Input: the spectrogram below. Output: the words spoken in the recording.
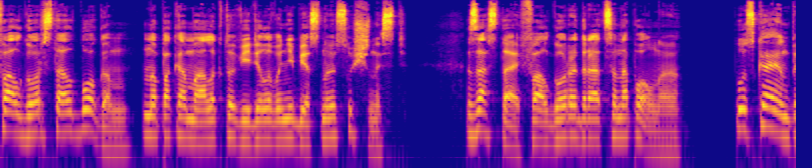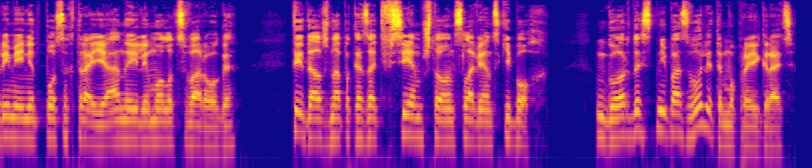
Фалгор стал богом, но пока мало кто видел его небесную сущность. Заставь Фалгора драться на полную. Пускай он применит посох Трояна или молот Сварога. Ты должна показать всем, что он славянский бог. Гордость не позволит ему проиграть.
